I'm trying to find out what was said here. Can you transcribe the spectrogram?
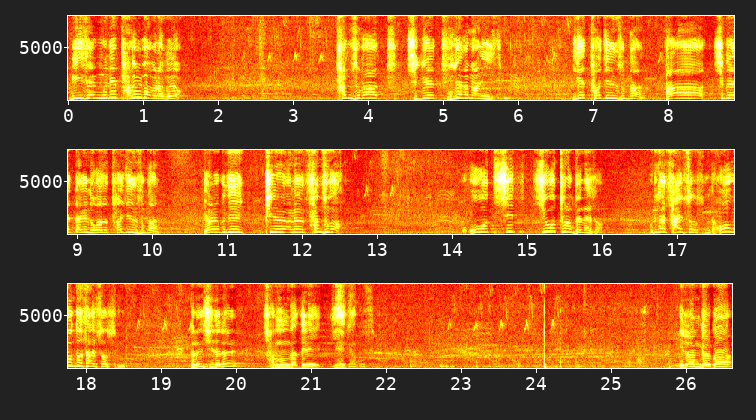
미생물이 바글바글 하고요. 탄소가 두- 지구에 두 배가 많이 있습니다. 이게 터지는 순간 다 시베리아 땅에 녹아서 터지는 순간 여러분들이 필요로 하는 산소가 오, C, CO2로 변해서 우리가 살 수 없습니다. 5분도 살 수 없습니다. 그런 시대를 전문가들이 얘기하고 있습니다. 이러한 결과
